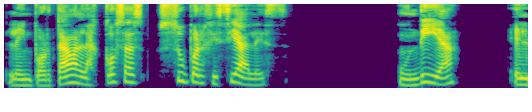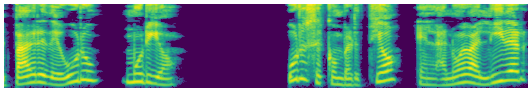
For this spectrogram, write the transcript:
Le importaban las cosas superficiales. Un día, el padre de Uru murió. Uru se convirtió en la nueva líder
